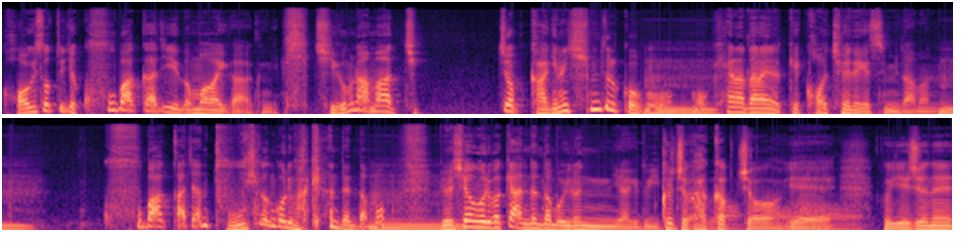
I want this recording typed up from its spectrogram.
거기서 또 이제 쿠바까지 넘어가기가 지금은 아마 직접 가기는 힘들 거고 음. 뭐 캐나다나 이렇게 거쳐야 되겠습니다만 음. 쿠바까지 한 두시간 거리밖에 안 된다. 뭐몇 음. 시간 거리밖에 안 된다. 뭐 이런 이야기도 있고. 그렇죠. 가깝죠. 예. 그 예전에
